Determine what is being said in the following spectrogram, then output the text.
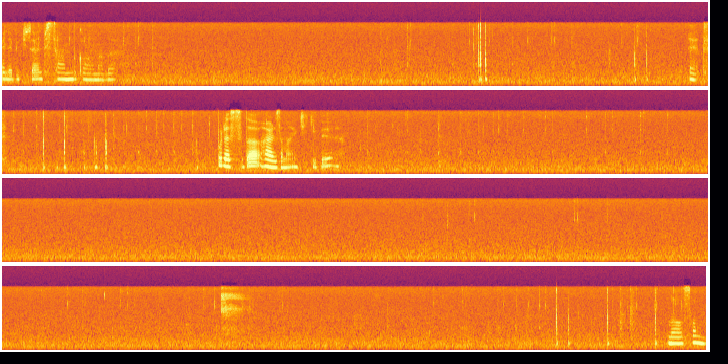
şöyle bir güzel bir sandık olmalı. Evet. Burası da her zamanki gibi. Bunu alsam mı?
